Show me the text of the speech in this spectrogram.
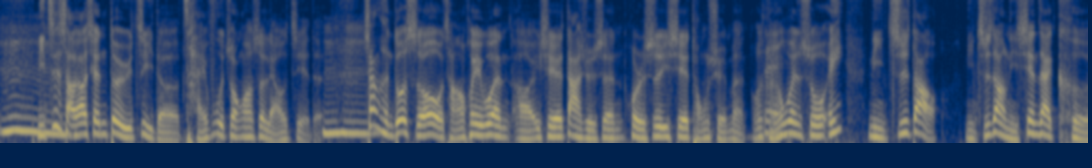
嗯，你至少要先对于自己的财富状况是了解的。嗯，像很多时候我常常会问呃一些大学生或者是一些同学们，我可能问说，哎，你知道？你知道你现在可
